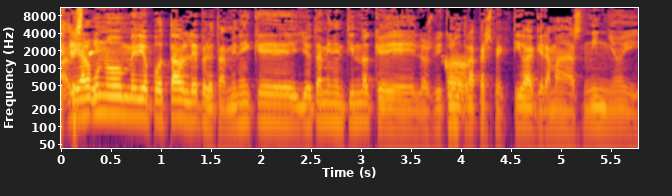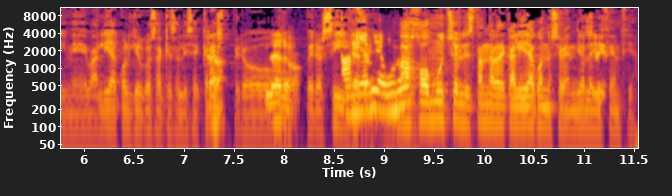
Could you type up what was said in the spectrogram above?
había este- alguno medio potable, pero también hay que. Yo también entiendo que los vi con Ah. otra perspectiva, que era más niño y me valía cualquier cosa que saliese Crash, Ah, pero, claro. pero sí, A mí había uno- bajó mucho el estándar de calidad cuando se vendió la Sí. licencia.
